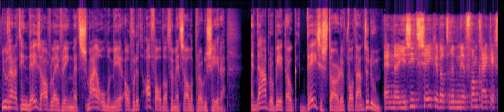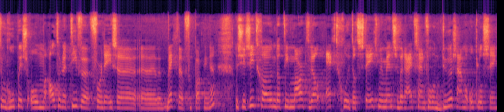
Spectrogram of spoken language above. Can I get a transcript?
Nu gaat het in deze aflevering met Smile onder meer over het afval dat we met z'n allen produceren. En daar probeert ook deze start-up wat aan te doen. En uh, je ziet zeker dat er in eh, Frankrijk echt een roep is om alternatieven voor deze uh, wegwerpverpakkingen. Dus je ziet gewoon dat die markt wel echt groeit. Dat steeds meer mensen bereid zijn voor een duurzame oplossing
